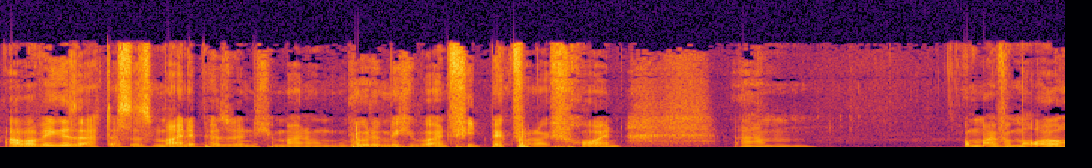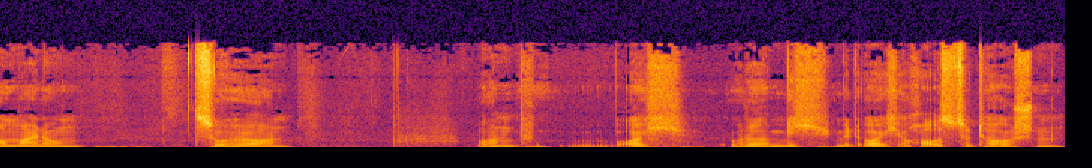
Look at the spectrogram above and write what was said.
Aber wie gesagt, das ist meine persönliche Meinung. Würde mich über ein Feedback von euch freuen, ähm, um einfach mal eure Meinung zu hören und euch oder mich mit euch auch auszutauschen.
